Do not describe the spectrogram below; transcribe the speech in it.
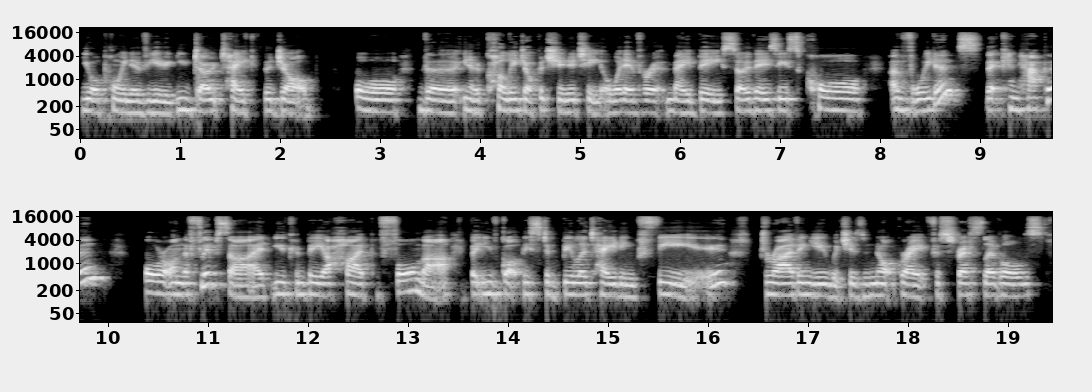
your point of view, you don't take the job or the you know college opportunity or whatever it may be. So there's this core avoidance that can happen or on the flip side, you can be a high performer, but you've got this debilitating fear driving you, which is not great for stress levels,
